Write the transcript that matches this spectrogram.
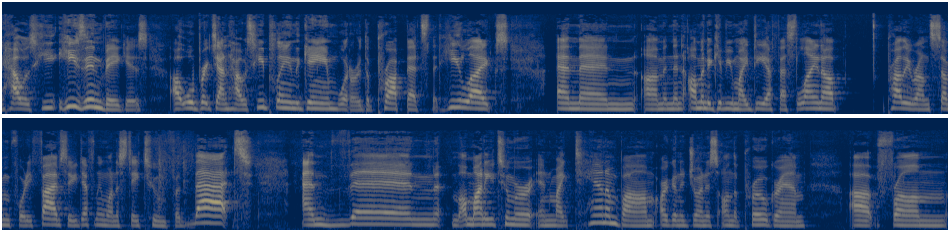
how is he he's in Vegas. Uh, we'll break down how is he playing the game, what are the prop bets that he likes, and then um, and then I'm going to give you my DFS lineup probably around 7:45. So you definitely want to stay tuned for that. And then Amani Toomer and Mike Tannenbaum are going to join us on the program uh, from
